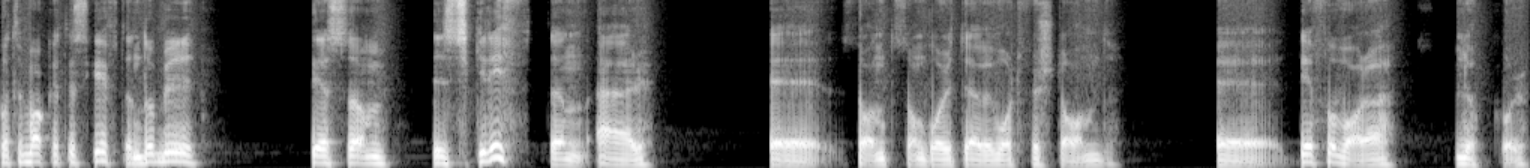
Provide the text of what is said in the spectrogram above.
gått tillbaka till skriften, då blir det som i skriften är eh, sånt som går utöver vårt förstånd, eh, det får vara luckor.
